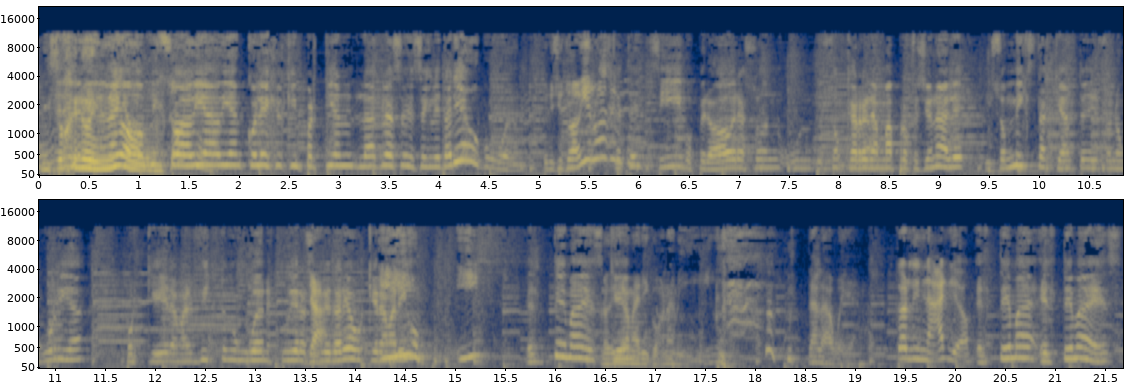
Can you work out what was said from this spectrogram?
en el- en año mierda. 2000 todavía habían colegios que impartían la clase de secretariado, pues weón. Pero si todavía lo hacen. ¿Cachai? Sí, pues pero ahora son un- son carreras más profesionales y son mixtas, que antes eso no ocurría, porque era mal visto que un weón estudiara Ya. secretariado porque era y, maricón. Y. El tema es No que diga maricón a mí. da la wea. Qué ordinario. el tema el tema es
